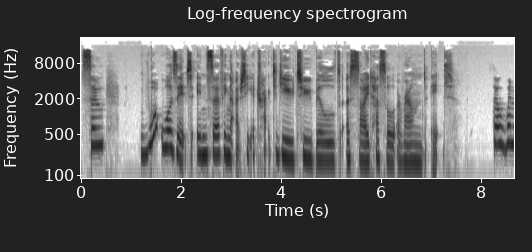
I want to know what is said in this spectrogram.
So, what was it in surfing that actually attracted you to build a side hustle around it? So when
